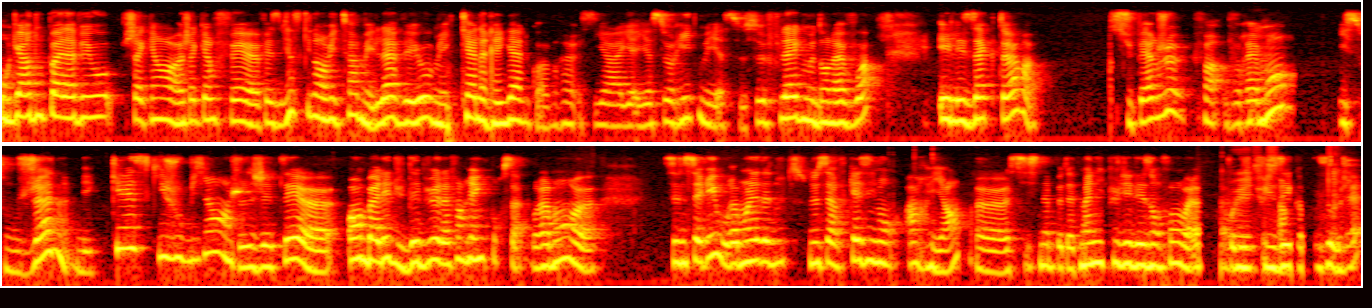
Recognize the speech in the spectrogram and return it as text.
on regarde ou pas la VO, chacun, euh, chacun fait, euh, fait bien ce qu'il a envie de faire, mais la VO, mais quel régal, quoi. Il y a, il y a ce rythme, il y a ce, flegme dans la voix. Et les acteurs, super jeu. Enfin, vraiment, ils sont jeunes, mais qu'est-ce qu'ils jouent bien J'étais euh, emballée du début à la fin, rien que pour ça. Vraiment, c'est une série où vraiment les adultes ne servent quasiment à rien, si ce n'est peut-être manipuler les enfants voilà, pour les utiliser comme des objets.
